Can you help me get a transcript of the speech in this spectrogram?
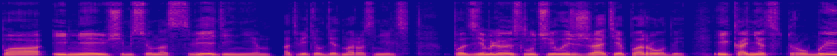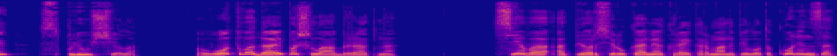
«По имеющимся у нас сведениям», — ответил Дед Мороз Нильс, — «под землей случилось сжатие породы, и конец трубы сплющило. Вот вода и пошла обратно». Сева оперся руками о край кармана пилота Коллинза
